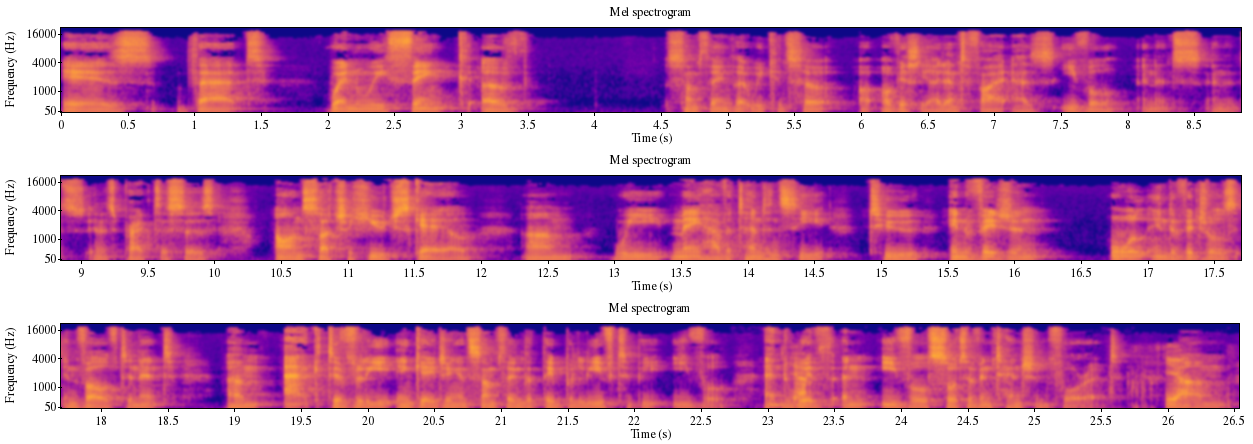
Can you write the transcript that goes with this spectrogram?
is that when we think of something that we can so obviously identify as evil in its in its in its practices on such a huge scale, um, we may have a tendency to envision all individuals involved in it um, actively engaging in something that they believe to be evil and yeah. with an evil sort of intention for it. Yeah. Um,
